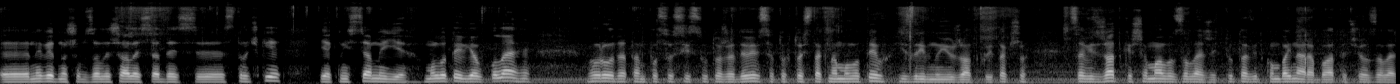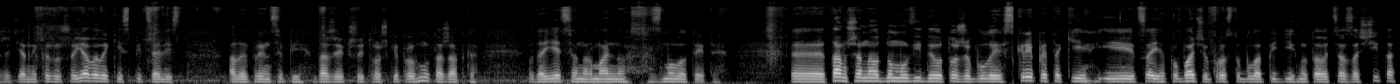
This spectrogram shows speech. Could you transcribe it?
е, не видно, щоб залишалися десь е, стручки, як місцями є. Молотив я в колеги, города там по сусідству теж дивився, то хтось так намолотив із рівною жаткою. Так що це від жатки ще мало залежить. Тут від комбайнера багато чого залежить. Я не кажу, що я великий спеціаліст, але в принципі, навіть якщо й трошки прогнута жатка, вдається нормально змолотити. Е, Там ще на одному відео теж були скрипи такі, і це я побачив, просто була підігнута оця защита,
